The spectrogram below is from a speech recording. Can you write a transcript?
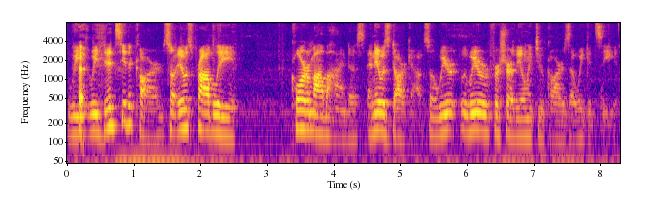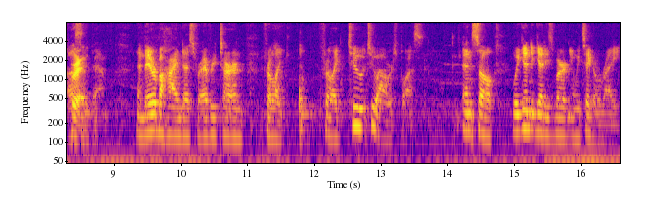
We we did see the car, so it was probably quarter mile behind us, and it was dark out. So we were we were for sure the only two cars that we could see, us Right. and them, and they were behind us for every turn for like for like two two hours plus. And so we get into Gettysburg and we take a right,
